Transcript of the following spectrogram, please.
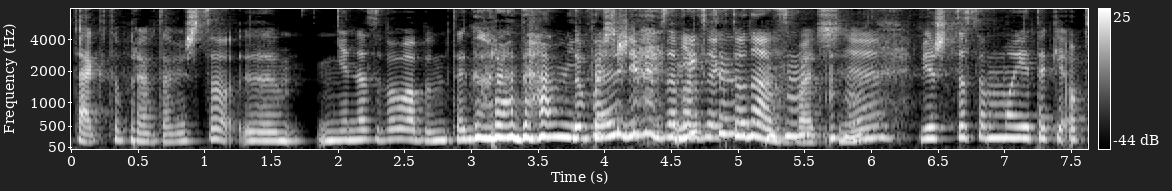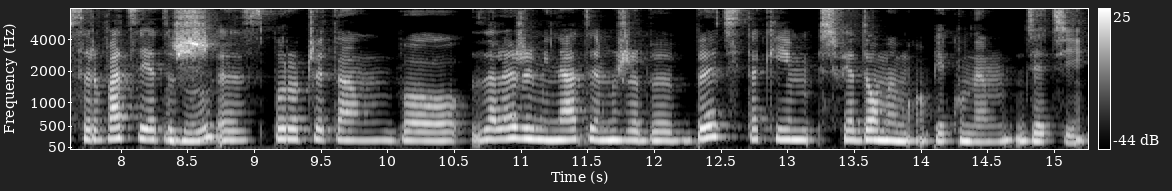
Tak, to prawda. Wiesz co, nie nazwałabym tego radami. No też. właśnie nie wiem za bardzo, chcę... jak to nazwać, mhm, nie? Mhm. Wiesz, to są moje takie obserwacje. Ja też mhm. E, sporo czytam, bo zależy mi na tym, żeby być takim świadomym opiekunem dzieci.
